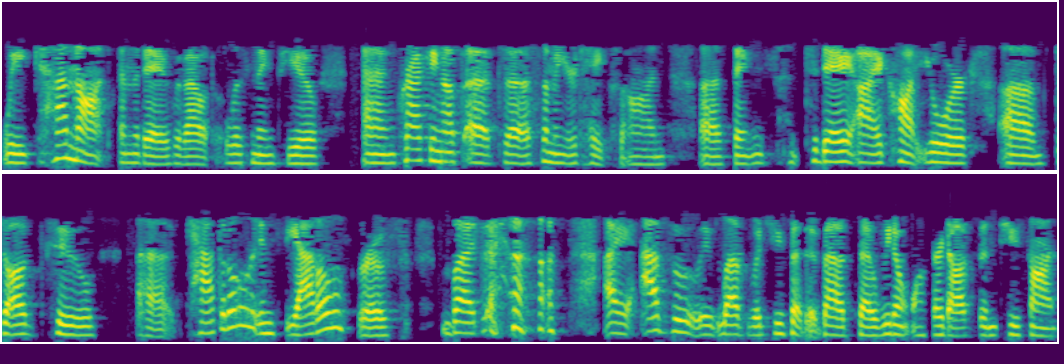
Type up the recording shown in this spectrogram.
We cannot end the day without listening to you and cracking up at uh, some of your takes on uh, things. Today I caught your uh, dog to uh, capital in Seattle. Gross. But I absolutely loved what you said about uh, we don't walk our dogs in Tucson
